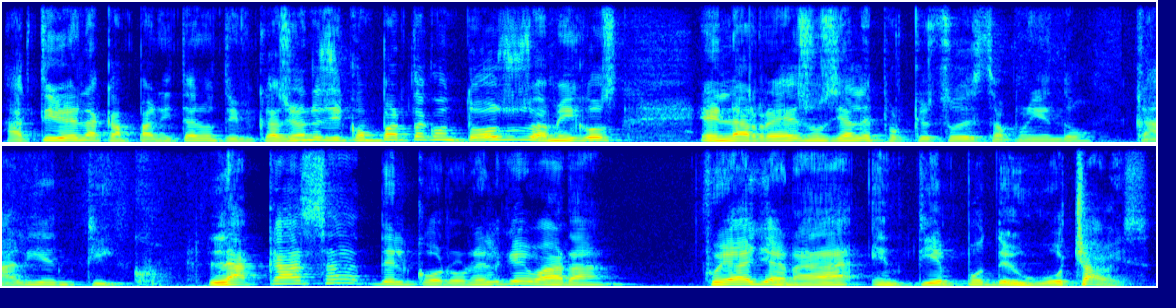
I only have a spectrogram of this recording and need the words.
activen la campanita de notificaciones y compartan con todos sus amigos en las redes sociales porque esto se está poniendo calientico. La casa del coronel Guevara fue allanada en tiempos de Hugo Chávez.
